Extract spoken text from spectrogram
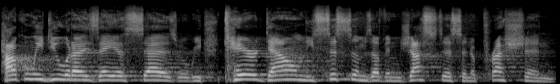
How can we do what Isaiah says, where we tear down these systems of injustice and oppression?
